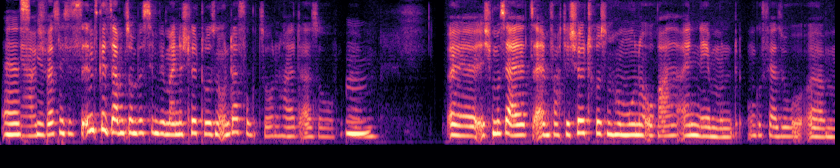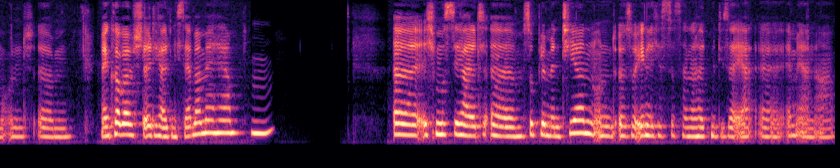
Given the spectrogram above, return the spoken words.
Es ja, ich weiß nicht, es ist insgesamt so ein bisschen wie meine Schilddrüsenunterfunktion halt. Also mhm. ähm, äh, ich muss ja jetzt einfach die Schilddrüsenhormone oral einnehmen und ungefähr so ähm, und ähm, mein Körper stellt die halt nicht selber mehr her. Mhm. Äh, ich muss die halt äh, supplementieren und äh, so ähnlich ist das dann halt mit dieser R äh, mRNA.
